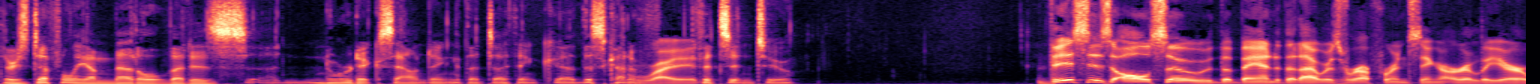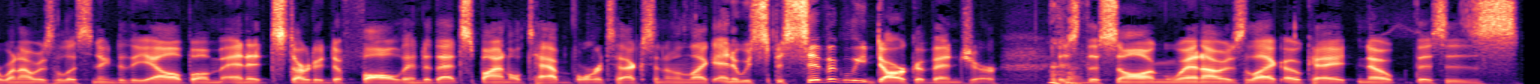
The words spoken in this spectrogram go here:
There's definitely a metal that is uh, Nordic sounding that I think uh, this kind of Right. fits into. This is also the band that I was referencing earlier when I was listening to the album, and it started to fall into that Spinal Tap vortex. And I'm like, and it was specifically Dark Avenger is the song when I was like, okay, nope, this is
